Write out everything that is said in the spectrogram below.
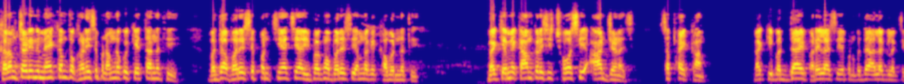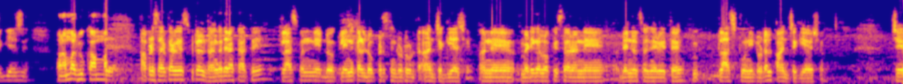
કર્મચારીની મહેકમ તો ઘણી છે પણ અમને કોઈ કહેતા નથી. બધા ભરે છે પણ ચ્યાં ચ્યાં વિભાગમાં ભરે છે અમને કઈ ખબર નથી. બાકી અમે કામ કરીએ છીએ છ થી આઠ જણા જ. સફાઈ કામ. બાકી બધા ભરેલા છે, પણ બધા અલગ અલગ જગ્યાએ છે. પણ અમારું કામમાં આપણે સરકારી હોસ્પિટલ ધાંગધ્રા ખાતે ક્લાસ વનની ક્લિનિકલ ડોક્ટર્સની ટોટલ પાંચ જગ્યા છે અને મેડિકલ ઓફિસર અને ડેન્ટલ સર્જન રીતે ક્લાસ ટુની ટોટલ પાંચ જગ્યાઓ છે. જે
